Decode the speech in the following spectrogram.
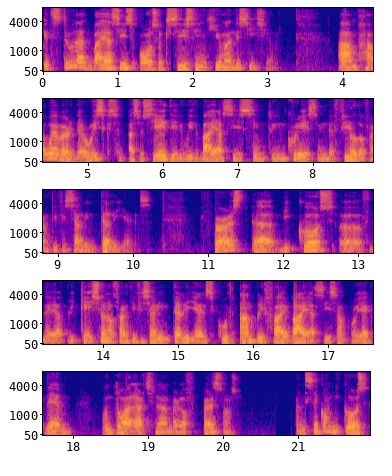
it's true that biases also exist in human decisions. Um, however, the risks associated with biases seem to increase in the field of artificial intelligence. First, uh, because of the application of artificial intelligence could amplify biases and project them onto a large number of persons. And second, because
